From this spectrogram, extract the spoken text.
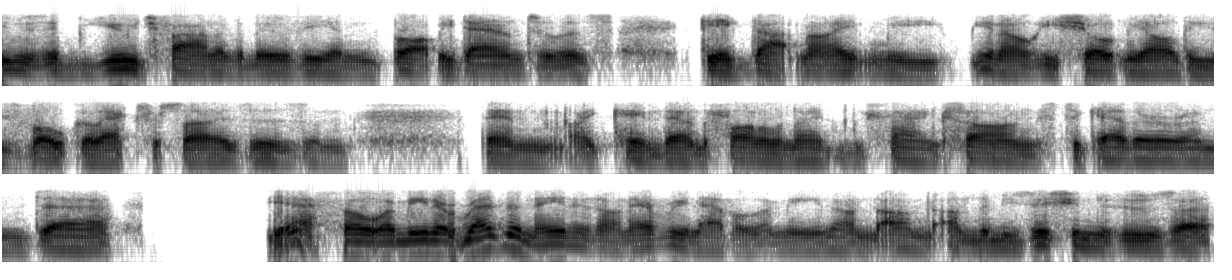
he was a huge fan of the movie and brought me down to his gig that night, and we, you know, he showed me all these vocal exercises and then I came down the following night and we sang songs together and uh yeah, so I mean it resonated on every level. I mean on on, on the musician who's a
